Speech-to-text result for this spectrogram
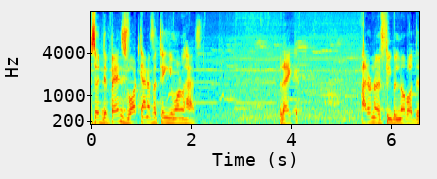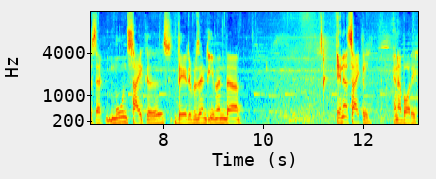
so it depends what kind of a thing you want to have like i don't know if people know about this that moon cycles they represent even the inner cycle in a body.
